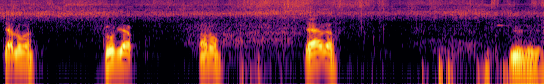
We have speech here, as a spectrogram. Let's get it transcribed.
แจ๊บลง เลยกรุ๊ปแจ๊บนอนลงแจ๊บเลยอยู่อยู่อยู่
